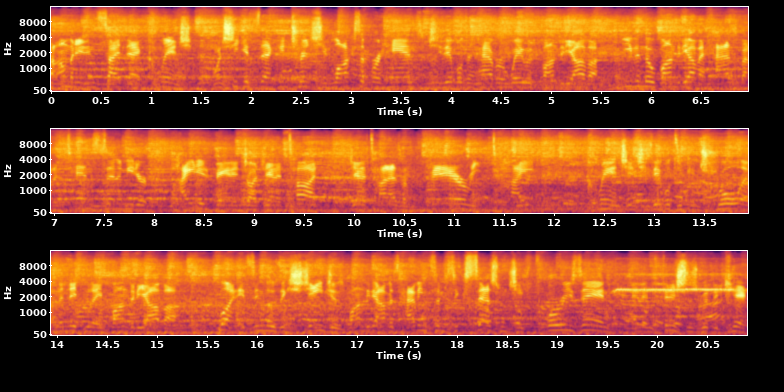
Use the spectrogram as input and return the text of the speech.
dominant inside that clinch. When she gets that clinch, she locks up her hands and she's able to have her way with Bandariava. Even though Bandariava has about a 10 centimeter height advantage on Janet Todd, Janet Todd has a very tight clinch and she's able to control and manipulate Bandariava. But it's in those exchanges. Is having some success when she flurries in and then finishes with the kick.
